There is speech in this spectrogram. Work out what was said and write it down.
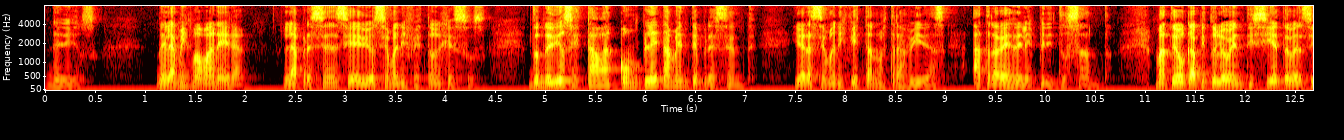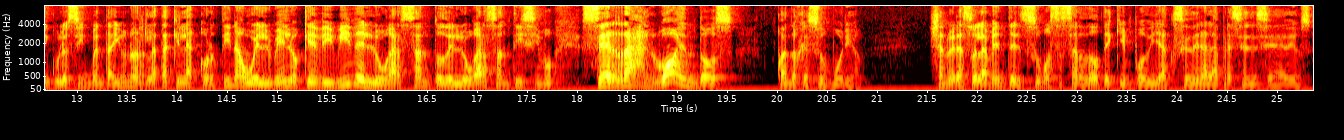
de Dios. De la misma manera, la presencia de Dios se manifestó en Jesús donde Dios estaba completamente presente y ahora se manifiesta en nuestras vidas a través del Espíritu Santo. Mateo capítulo 27, versículo 51 relata que la cortina o el velo que divide el lugar santo del lugar santísimo se rasgó en dos cuando Jesús murió. Ya no era solamente el sumo sacerdote quien podía acceder a la presencia de Dios,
